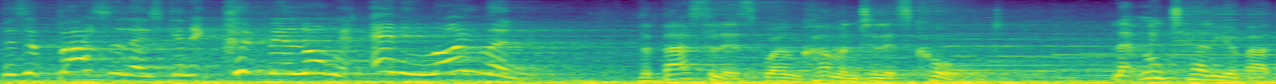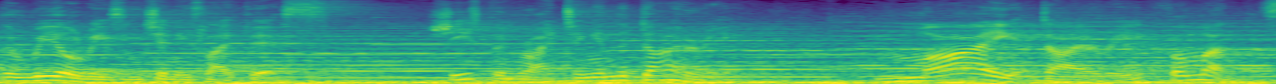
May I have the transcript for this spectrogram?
There's a basilisk and it could be along at any moment. The basilisk won't come until it's called. Let me tell you about the real reason Ginny's like this. She's been writing in the diary. My diary for months.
